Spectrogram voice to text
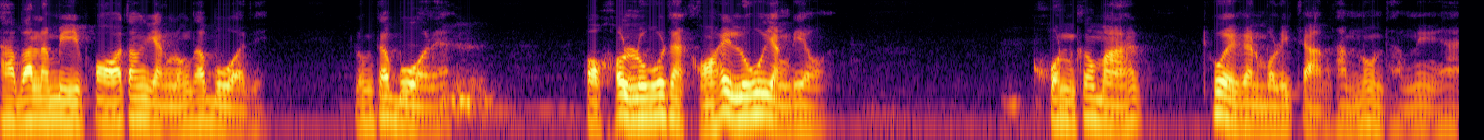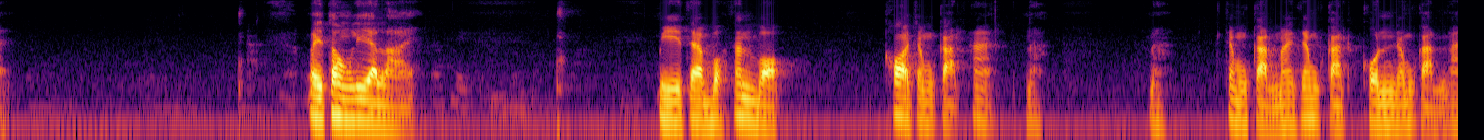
้าบารมีพอต้องอย่างหลวงตาบัวสิหลวงตาบัวเนี่ยพอเขารู้แต่ขอให้รู้อย่างเดียว คนก็มาช่วยกันบริจาคทำนู่นทำนี่ให้ ไม่ต้องเรียลาย มีแต่บอกท่านบอกข้อจำกัดให้นะนะจำกัดไหมจำกัดคนจำกัดอะไร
